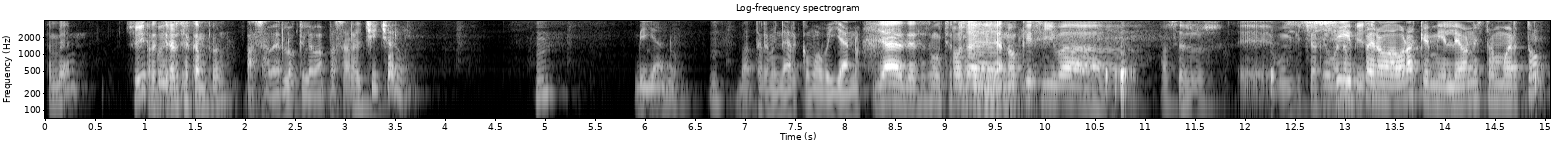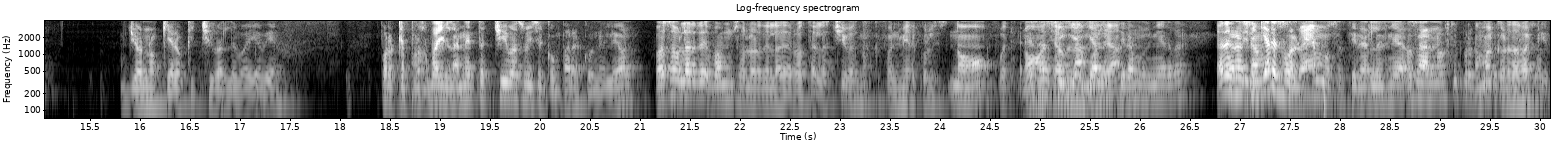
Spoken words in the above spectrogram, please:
También. Sí, pues, Retirarse campeón. Vas a ver lo que le va a pasar al Chicharo. ¿Mm? Villano. Va a terminar como villano. Ya desde hace mucho O tiempo es sea, villano. no que sí iba a hacer eh, buen fichaje, Sí, buena pieza. pero ahora que mi León está muerto, yo no quiero que Chivas le vaya bien. Porque, pues, güey, la neta Chivas hoy se compara con el León. Vas a hablar de, vamos a hablar de la derrota de las Chivas, ¿no? Que fue el miércoles. No, fue, no, Esa sí hablamos ya ya. les tiramos mierda. Les pero si tiramos. quieres volvemos a tirarles mierda. O sea, no estoy No preocupado. me acordaba que,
